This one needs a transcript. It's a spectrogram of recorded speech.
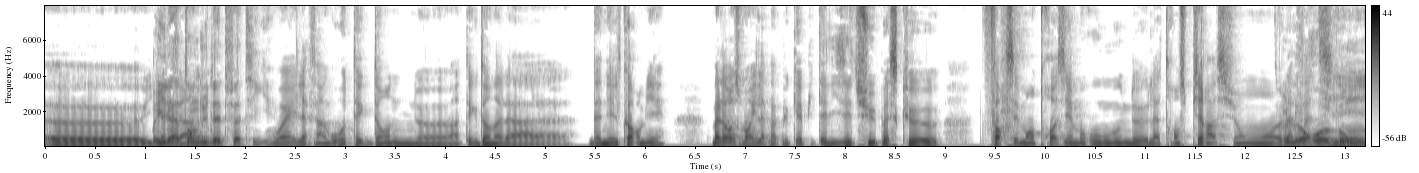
euh, Il, a fait attendu un- d'être fatigué. Ouais, il a fait un gros takedown, une, un takedown à la Daniel Cormier. Malheureusement, il a pas pu capitaliser dessus parce que forcément troisième round, euh, la transpiration, euh, la Le fatigue. rebond.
